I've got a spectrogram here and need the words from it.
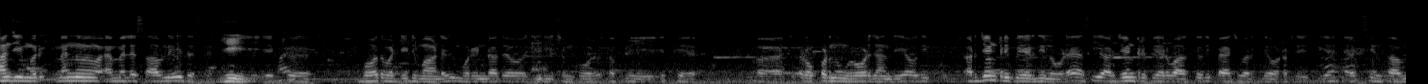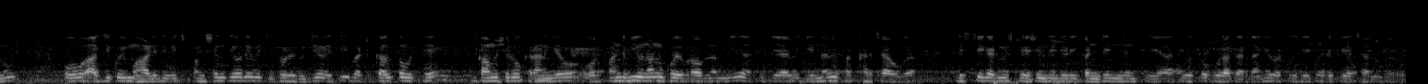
ਹਾਂਜੀ ਮੈਨੂੰ ਐਮਐਲਏ ਸਾਹਿਬ ਨੇ ਵੀ ਦੱਸਿਆ ਸੀ ਜੀ। ਕਿ ਇੱਕ ਬਹੁਤ ਵੱਡੀ ਡਿਮਾਂਡ ਹੈ ਵੀ ਮੋਰਿੰਡਾ ਤੇ ਉਹ ਜਿਹੜੀ ਚਮਕੌਰ ਆਪਣੀ ਇੱਥੇ ਅ, ਰੋਪੜ ਨੂੰ ਰੋਡ ਜਾਂਦੀ ਹੈ ਉਹਦੀ ਅਰਜੈਂਟ ਰਿਪੇਅਰ ਦੀ ਲੋੜ ਹੈ। ਅਸੀਂ ਅਰਜੈਂਟ ਰਿਪੇਅਰ ਵਾਸਤੇ ਉਹਦੀ ਪੈਚ ਵਰਕ ਦੇ ਆਰਡਰ ਦੇ ਦਿੱਤੀ ਹੈ। ਐਕਸੀਅਨ ਸਾਹਿਬ ਨੂੰ ਉਹ ਅੱਜ ਕੋਈ ਮੋਹਾਲੀ ਦੇ ਵਿੱਚ ਫੰਕਸ਼ਨ ਸੀ ਉਹਦੇ ਵਿੱਚ ਥੋੜੇ ਰੁੱਝੇ ਹੋਏ ਸੀ ਬਟ ਕੱਲ ਤੋਂ ਉੱਥੇ ਕੰਮ ਸ਼ੁਰੂ ਕਰਨਗੇ ਉਹ ਔਰ ਫੰਡ ਵੀ ਉਹਨਾਂ ਨੂੰ ਕੋਈ ਪ੍ਰੋਬਲਮ ਨਹੀਂ ਹੈ। ਅਸੀਂ ਕਿਹਾ ਵੀ ਜਿੰਨਾ ਵੀ ਫ- ਖਰਚਾ ਹੋਊਗਾ ਡਿਸਟ੍ਰਿਕਟ ਐਡਮਿਨਿਸਟ੍ਰੇਸ਼ਨ ਦੀ ਜਿਹੜੀ ਕੰਟੀਨਜੈਂਸੀ ਹੈ ਅਸੀਂ ਉਹ ਤੋਂ ਪੂਰਾ ਕਰ ਦਾਂਗੇ ਬਟ ਤੁਸੀਂ ਇੱਕ ਵਾਰ ਰਿਪੇਅਰ ਚਾਲੂ ਕਰੋ।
